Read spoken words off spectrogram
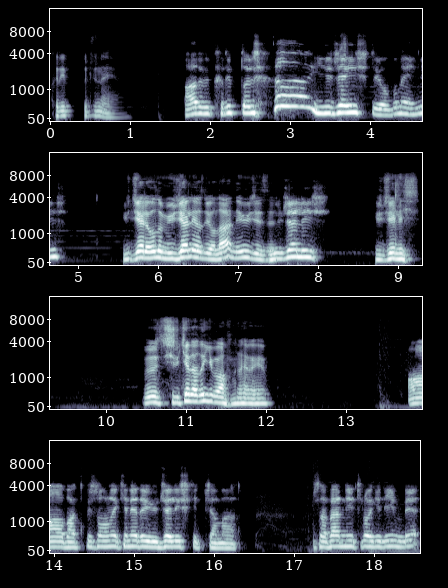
Kriptocu ne ya? Harbi kriptocu. Yüce iş diyor. Bu neymiş? Yücel oğlum Yücel yazıyor la. Ne yücesi? Yücel iş. Yüceliş. Böyle şirket adı gibi amına koyayım. Aa bak bir sonrakine de Yücel iş gideceğim ha. Bu sefer Nitro gideyim bir.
